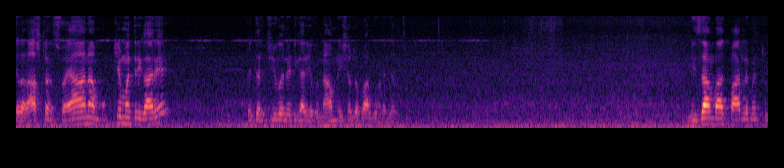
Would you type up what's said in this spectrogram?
ఇలా రాష్ట్రం స్వయాన ముఖ్యమంత్రి గారే పెద్దలు జీవన్ రెడ్డి గారి యొక్క నామినేషన్లో పాల్గొనడం జరుగుతుంది. నిజామాబాద్ పార్లమెంటు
